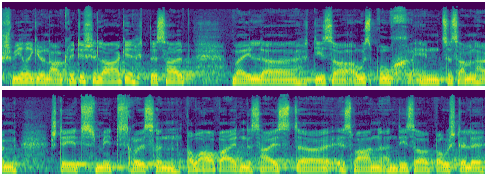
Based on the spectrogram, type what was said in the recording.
schwierige und auch kritische Lage. Deshalb, weil äh, dieser Ausbruch in Zusammenhang steht mit größeren Bauarbeiten. Das heißt, äh, es waren an dieser Baustelle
